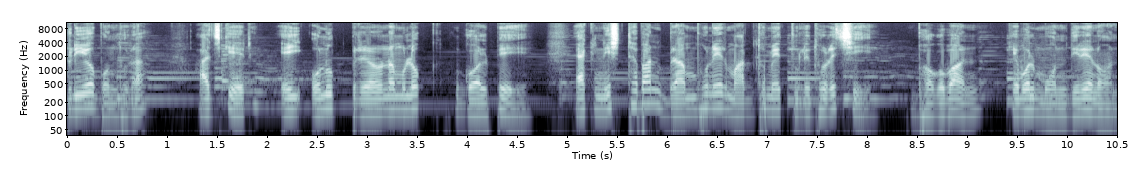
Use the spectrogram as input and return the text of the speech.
প্রিয় বন্ধুরা, আজকের এই অনুপ্রেরণামূলক গল্পে এক নিষ্ঠাবান ব্রাহ্মণের মাধ্যমে তুলে ধরেছি ভগবান কেবল মন্দিরে নন,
